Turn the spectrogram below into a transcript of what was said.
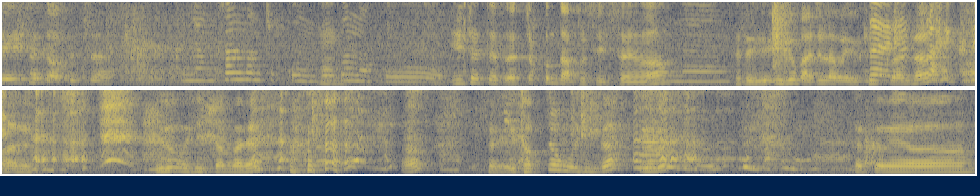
그때 1차 때 어땠어요? 그냥 팔만 조금 포근하고 1차 때보다 조금 더 아플 수 있어요. 네. 그래서 이- 이거 맞으려고 이렇게 네, 입고 왔나? 아유, 이런 옷이 있단 말이야? 어? 저, 접종 옷인가? 이러면? 따끔해요.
